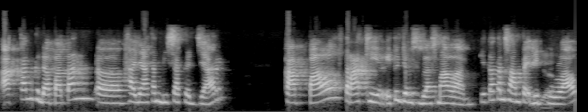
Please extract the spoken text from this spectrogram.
akan kedapatan eh, hanya akan bisa kejar kapal terakhir itu jam 11 malam. Kita kan sampai di Iya. pulau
